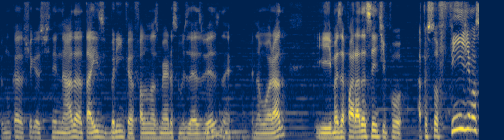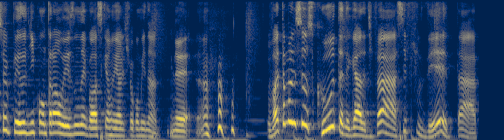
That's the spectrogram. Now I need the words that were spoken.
Eu nunca cheguei a assistir nem nada. A Thaís brinca falando umas merdas sobre isso 10 vezes, né? Minha namorada. E, mas a parada assim, tipo, a pessoa finge uma surpresa de encontrar o ex num negócio que é um reality show combinado. É. Vai tomando seus cu, tá ligado? Tipo, ah, se fuder, tá.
